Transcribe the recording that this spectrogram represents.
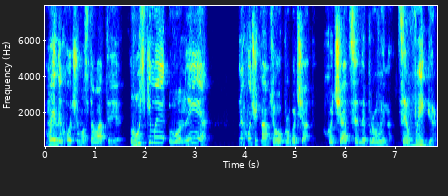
Ми не хочемо ставати руськими, вони не хочуть нам цього пробачати. Хоча це не провина, це вибір.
